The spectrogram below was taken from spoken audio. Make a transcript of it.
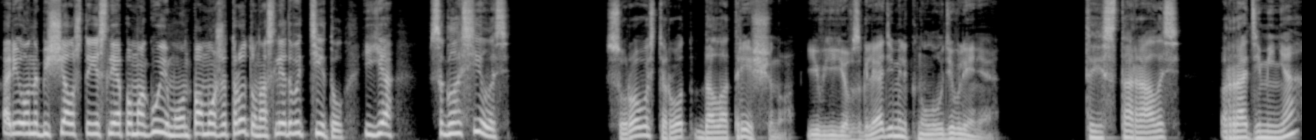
Орион обещал, что если я помогу ему, он поможет Роту наследовать титул, и я согласилась». Суровость Рот дала трещину, и в ее взгляде мелькнуло удивление. «Ты старалась ради меня?»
